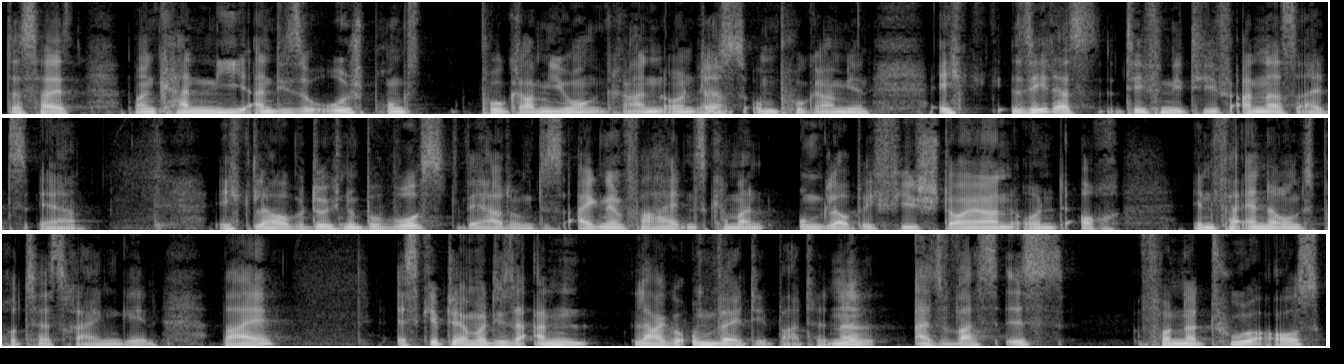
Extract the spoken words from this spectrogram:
Das heißt, man kann nie an diese Ursprungsprogrammierung ran und Ja. das umprogrammieren. Ich sehe das definitiv anders als er. Ich glaube, durch eine Bewusstwerdung des eigenen Verhaltens kann man unglaublich viel steuern und auch in Veränderungsprozess reingehen. Weil es gibt ja immer diese Anlage-Umwelt-Debatte. Ne? Also was ist von Natur aus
